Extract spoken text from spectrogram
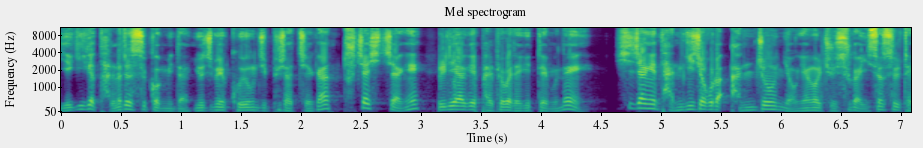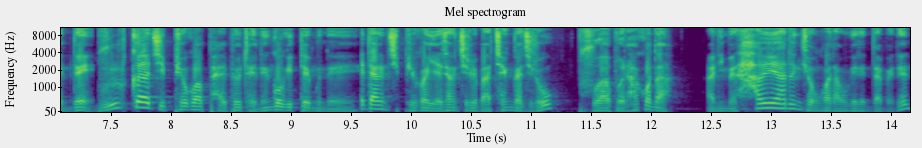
얘기가 달라졌을 겁니다. 요즘에 고용 지표 자체가 투자 시장에 불리하게 발표가 되기 때문에 시장에 단기적으로 안 좋은 영향을 줄 수가 있었을 텐데 물가 지표가 발표되는 거기 때문에 해당 지표가 예상치를 마찬가지로 부합을 하거나 아니면 하회하는 경우가 나오게 된다면은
